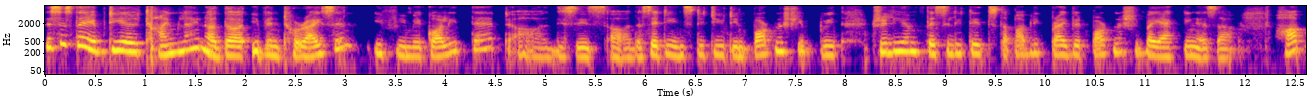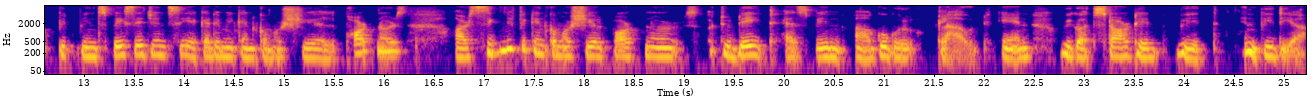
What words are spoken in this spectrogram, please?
This is the FDL timeline or the event horizon, if we may call it that. Uh, this is uh, the SETI Institute in partnership with Trillium facilitates the public-private partnership by acting as a hub between space agency, academic and commercial partners. Our significant commercial partners to date has been uh, Google Cloud, and we got started with NVIDIA.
